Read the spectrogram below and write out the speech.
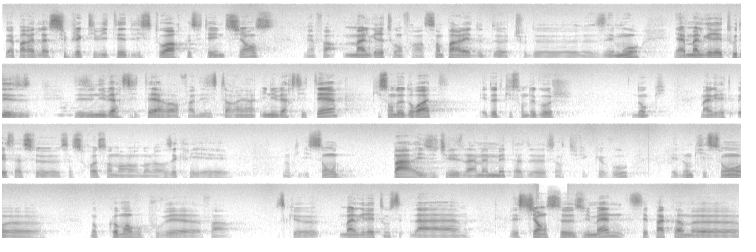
vous avez parlé de la subjectivité de l'histoire, que c'était une science, mais enfin, malgré tout, enfin, sans parler de Deutsch ou de Zemmour, il y a malgré tout des, universitaires, enfin, des historiens universitaires qui sont de droite et d'autres qui sont de gauche. Donc, malgré tout, et ça se, ça se ressent dans, dans leurs écrits. Et donc, ils sont ils utilisent la même méthode scientifique que vous, et donc ils sont. Euh, donc comment vous pouvez, euh, enfin, parce que malgré tout, les sciences humaines, c'est pas comme euh,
